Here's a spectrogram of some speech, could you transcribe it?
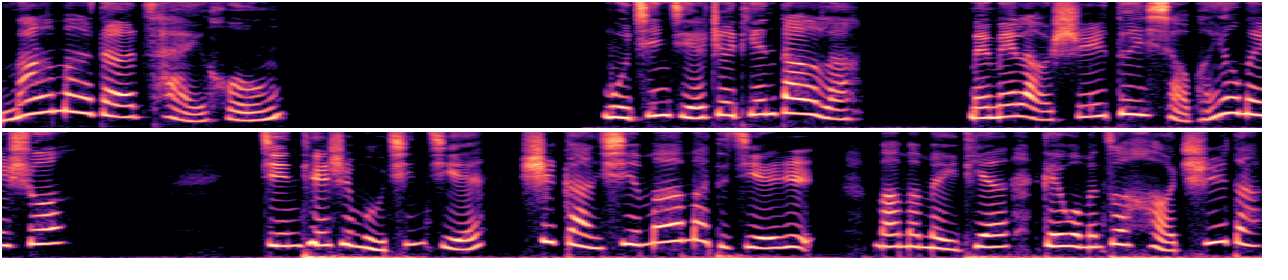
妈妈的彩虹。母亲节这天到了，美美老师对小朋友们说：“今天是母亲节，是感谢妈妈的节日。妈妈每天给我们做好吃的，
